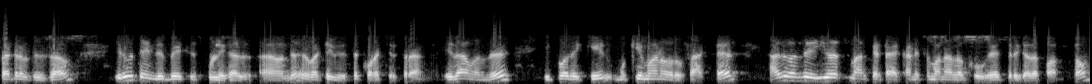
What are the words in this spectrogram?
ஃபெடரல் ரிசர்வ் இருபத்தைந்து பேசிஸ் புள்ளிகள் வந்து வட்டி விகிதத்தை குறைச்சிருக்கிறாங்க. இதான் வந்து இப்போதைக்கு முக்கியமான ஒரு ஃபேக்டர் அது வந்து யூஎஸ் மார்க்கெட்டை கணிசமான அளவுக்கு உயர்த்திருக்கிறத பார்த்தோம்.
